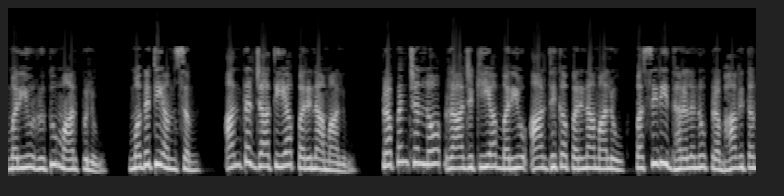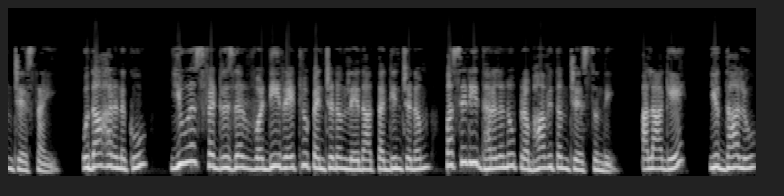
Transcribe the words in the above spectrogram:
మరియు ఋతు మార్పులు మొదటి అంశం అంతర్జాతీయ పరిణామాలు. ప్రపంచంలో రాజకీయ మరియు ఆర్థిక పరిణామాలు పసిడి ధరలను ప్రభావితం చేస్తాయి. ఉదాహరణకు యుఎస్ ఫెడ్ రిజర్వ్ వడ్డీ రేట్లు పెంచడం లేదా తగ్గించడం పసిడి ధరలను ప్రభావితం చేస్తుంది. అలాగే యుద్ధాలు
